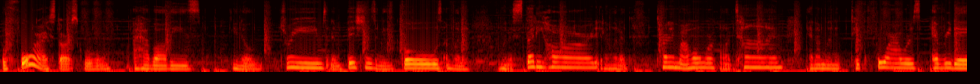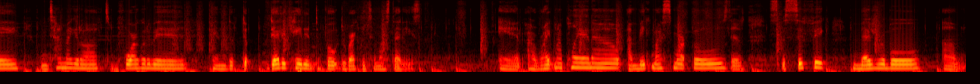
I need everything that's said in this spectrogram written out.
Before I start school, I have all these, you know, dreams and ambitions and these goals. I'm gonna, I'm gonna study hard and I'm gonna turn in my homework on time and I'm gonna take four hours every day from the time I get off to before I go to bed and de- de- dedicated devote directly to my studies. And I write my plan out. I make my SMART goals. There's specific, measurable. Um,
